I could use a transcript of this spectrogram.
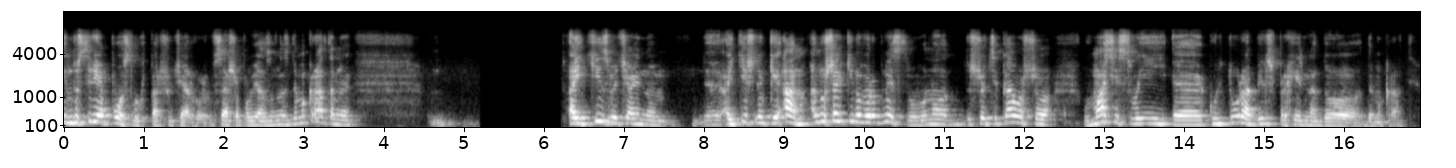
індустрія послуг в першу чергу, все, що пов'язане з демократами. IT, звичайно, айтішники, а ну ще кіновиробництво. Воно що цікаво, що в масі своїй е, культура більш прихильна до демократів.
